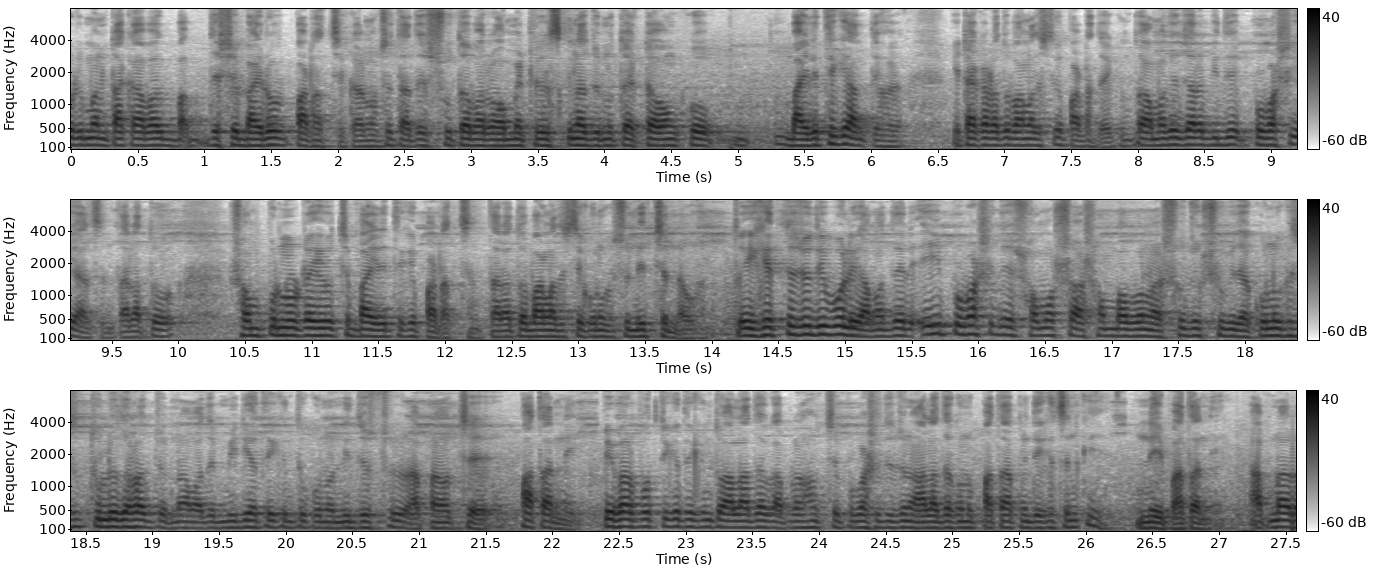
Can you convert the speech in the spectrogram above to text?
পরিমাণ টাকা আবার দেশের বাইরেও পাঠাচ্ছে। কারণ হচ্ছে তাদের সুতো আবার র মেটেরিয়ালস কেনার জন্য তো একটা অঙ্ক বাইরে থেকে আনতে হয়। এই টাকাটা তো বাংলাদেশ থেকে পাঠাতে হয়। কিন্তু আমাদের যারা বিদে প্রবাসী আছেন, তারা তো সম্পূর্ণটাই হচ্ছে বাইরে থেকে পাঠাচ্ছেন। তারা তো বাংলাদেশ থেকে কোনো কিছু নিচ্ছেন না ওখানে। তো এই ক্ষেত্রে যদি বলি, আমাদের এই প্রবাসীদের সমস্যা, সম্ভাবনা, সুযোগ, সুবিধা কোনো কিছু তুলে ধরার জন্য আমাদের মিডিয়াতে কিন্তু কোনো নির্দিষ্ট আপনার হচ্ছে পাতা নেই। পেপার পত্রিকাতে কিন্তু আলাদা আপনার হচ্ছে প্রবাসীদের জন্য আলাদা কোনো পাতা আপনি দেখেছেন কি? নেই, পাতা নেই। আপনার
